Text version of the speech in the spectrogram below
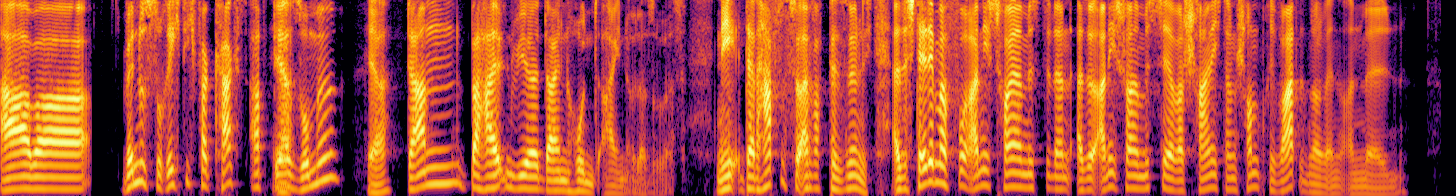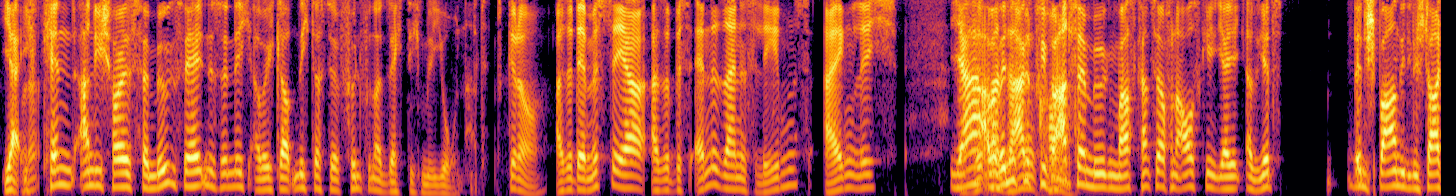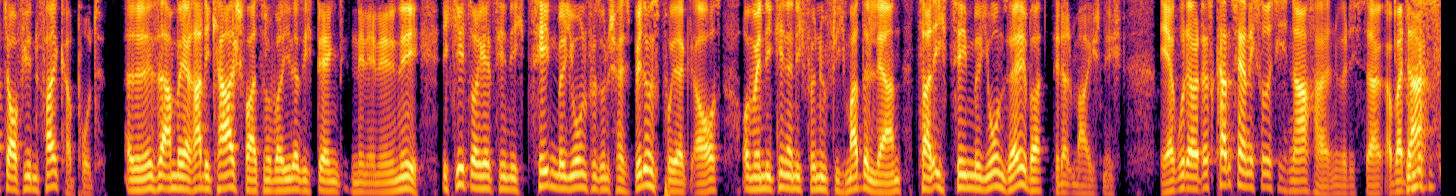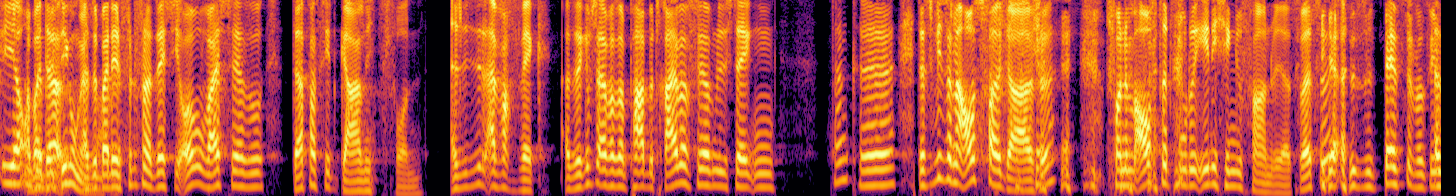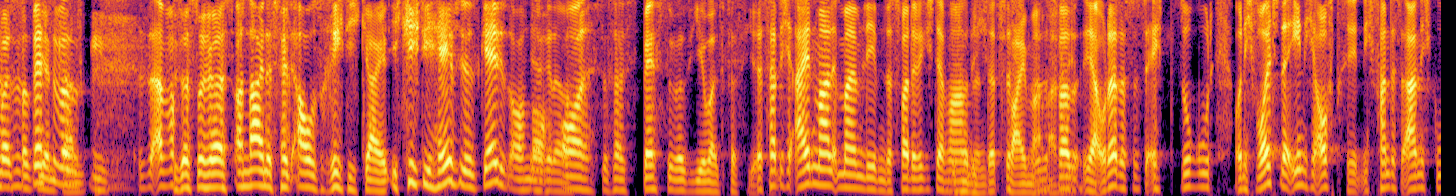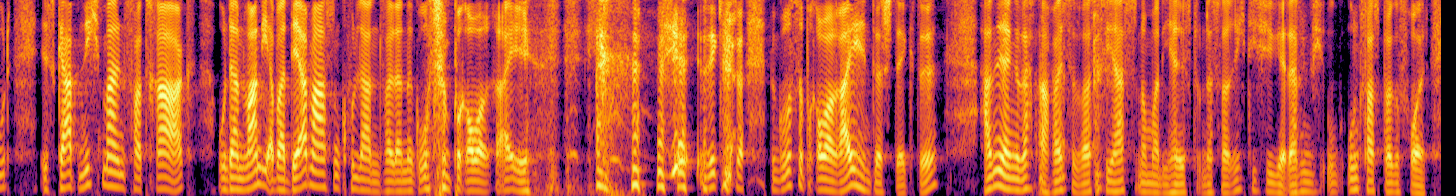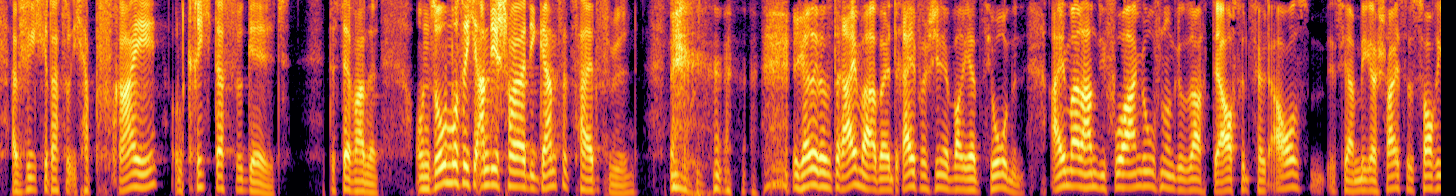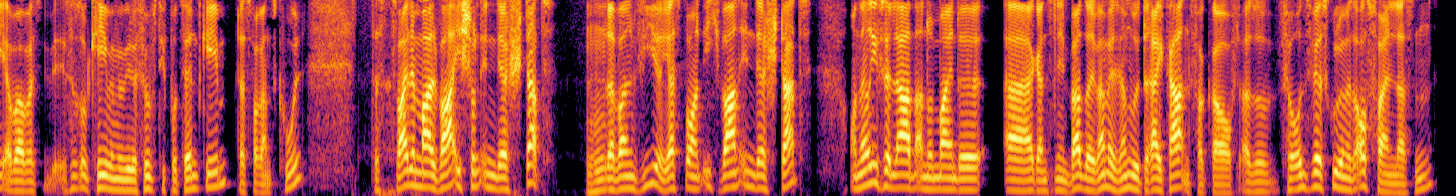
Aber wenn du es so richtig verkackst ab der Ja. Summe, Ja. dann behalten wir deinen Hund ein oder sowas. Nee, dann haftest du einfach persönlich. Also stell dir mal vor, Anni Scheuer müsste dann, also Anni Scheuer müsste ja wahrscheinlich dann schon Privatinsolvenz anmelden. Ja, ich kenne Andy Scheuers Vermögensverhältnisse nicht, aber ich glaube nicht, dass der 560 Millionen hat. Genau. Also der müsste ja, also bis Ende seines Lebens eigentlich. Ja, aber wenn du es mit Privatvermögen machst, kannst du davon ausgehen, ja, also jetzt, dann sparen die den Staat ja auf jeden Fall kaputt. Also dann ist, haben wir ja radikal schwarz, nur weil jeder sich denkt, nee, nee, nee, nee, nee, ich gebe doch jetzt hier nicht 10 Millionen für so ein scheiß Bildungsprojekt aus und wenn die Kinder nicht vernünftig Mathe lernen, zahle ich 10 Millionen selber. Nee, das mache ich nicht. Ja gut, aber das kannst du ja nicht so richtig nachhalten, würde ich sagen. Aber Du da, musst es eher unter da, Bedingungen Also bei machen. den 560 Euro weißt du ja so, da passiert gar nichts von. Also die sind einfach weg. Also da gibt es einfach so ein paar Betreiberfirmen, die sich denken, danke. Das ist wie so eine Ausfallgage von einem Auftritt, wo du eh nicht hingefahren wärst, weißt du? Ja, das ist das Beste, was das jemals ist das passieren Beste, kann. was es gibt. Das ist einfach Dass du hörst, oh nein, das fällt aus, richtig geil. Ich krieg die Hälfte des Geldes auch noch. Ja, genau. Oh, das ist das Beste, was jemals passiert. Das hatte ich einmal in meinem Leben. Das war wirklich der Wahnsinn. das, zweimal das, das war, ja, oder? Das ist echt so gut. Und ich wollte da eh nicht auftreten. Ich fand es A nicht gut. Es gab nicht mal einen Vertrag. Und dann waren die aber dermaßen kulant, weil da eine große Brauerei, wirklich eine große Brauerei hintersteckte, haben die dann gesagt, ach, weißt du was, hier hast du nochmal die Hälfte. Und das war richtig viel Geld. Da habe ich mich unfassbar gefreut. Da habe ich wirklich gedacht, so, ich habe frei und krieg dafür Geld. Das ist der Wahnsinn. Und so muss ich Andi Scheuer die ganze Zeit fühlen. Ich hatte das dreimal, aber in drei verschiedene Variationen. Einmal haben sie vorher angerufen und gesagt, der Auftritt fällt aus, ist ja mega scheiße, sorry, aber was, ist es okay, wenn wir wieder 50 Prozent geben? Das war ganz cool. Das zweite Mal war ich schon in der Stadt. Da waren wir, Jasper und ich waren in der Stadt und dann rief der Laden an und meinte, äh, ganz nebenbei, wir haben, jetzt- wir haben nur drei Karten verkauft. Also für uns wäre es cool, wenn wir es ausfallen lassen.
